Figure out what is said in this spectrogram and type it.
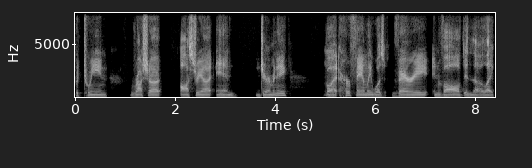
between Russia, Austria, and Germany, mm. but her family was very involved in the like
